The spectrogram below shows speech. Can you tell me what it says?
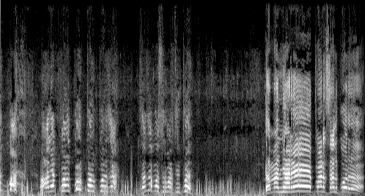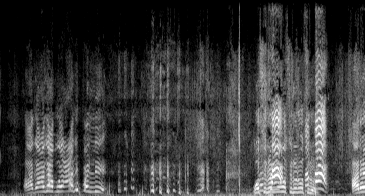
पळ आले पळ पळ पळ पळ जा. जा जा मस्त मारतील पळ. दमान्या रे रे पाडसाल पोर. आगा आगा आली पडली. उचलून ये, उचलून उचलून. अरे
